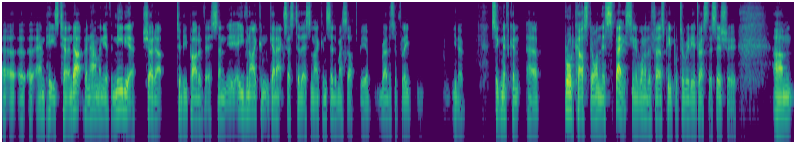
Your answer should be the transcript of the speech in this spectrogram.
uh, uh, uh MPs turned up and how many of the media showed up to be part of this. And even I couldn't get access to this, and I consider myself to be a relatively, you know, significant uh, broadcaster on this space, you know, one of the first people to really address this issue. Um,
